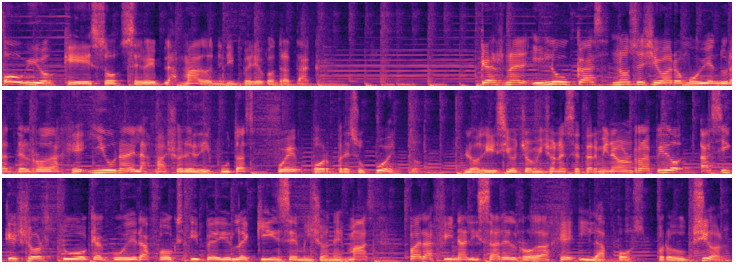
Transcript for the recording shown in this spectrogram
Obvio que eso se ve plasmado en el Imperio Contraataca. Kirchner y Lucas no se llevaron muy bien durante el rodaje y una de las mayores disputas fue por presupuesto. Los 18 millones se terminaron rápido, así que George tuvo que acudir a Fox y pedirle 15 millones más para finalizar el rodaje y la postproducción.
